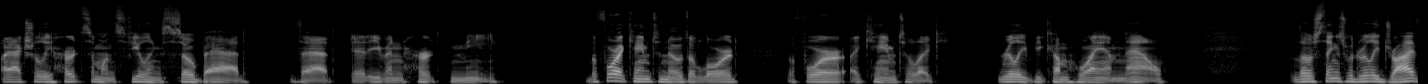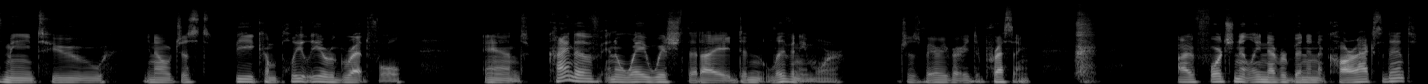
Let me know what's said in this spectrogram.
I actually hurt someone's feelings so bad that it even hurt me. Before I came to know the Lord, before I came to like really become who I am now, those things would really drive me to, you know, just be completely regretful and kind of, in a way, wish that I didn't live anymore, which is very, very depressing. I've fortunately never been in a car accident,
